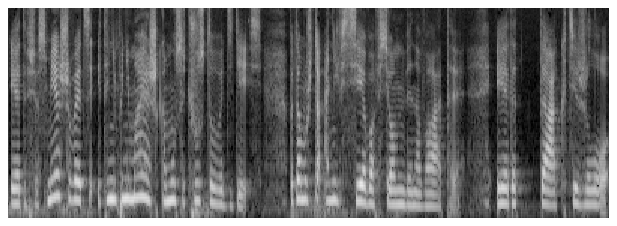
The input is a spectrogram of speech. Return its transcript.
и это все смешивается, и ты не понимаешь, кому сочувствовать здесь, потому что они все во всем виноваты, и это так тяжело.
